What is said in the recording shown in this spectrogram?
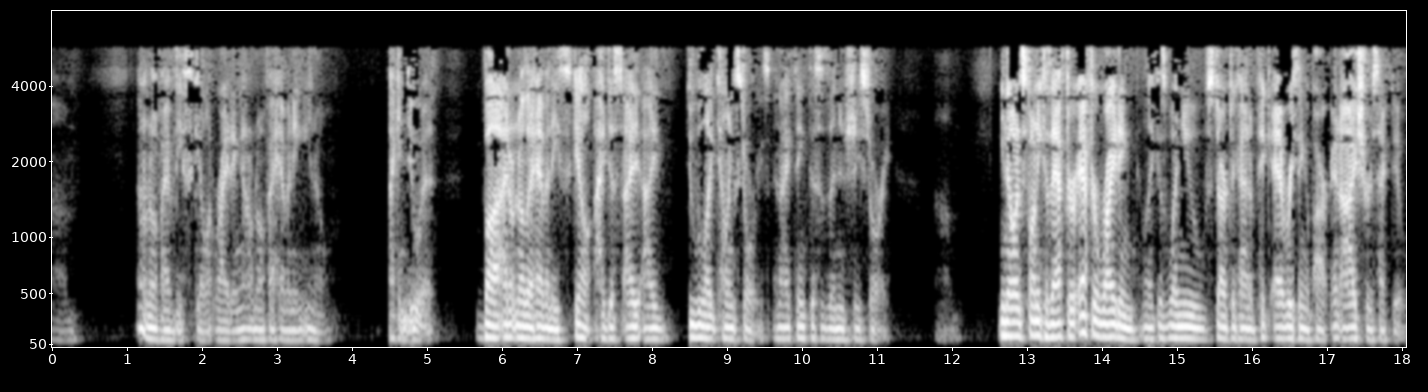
Um, I don't know if I have any skill at writing. I don't know if I have any, you know, I can do it, but I don't know that I have any skill. I just, I, I do like telling stories, and I think this is an interesting story. Um, you know, it's funny because after after writing, like, is when you start to kind of pick everything apart, and I sure as heck do.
